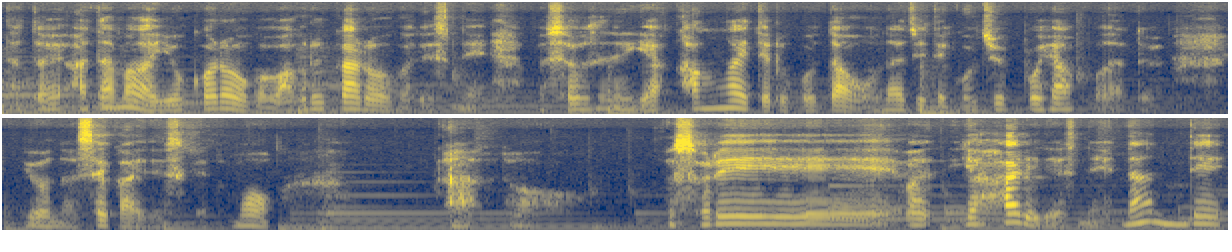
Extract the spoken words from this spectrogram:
たとえ頭が良かろうが悪かろうがですね、考えてることは同じで50歩100歩だというような世界ですけども、あの、それはやはりですね、なんで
